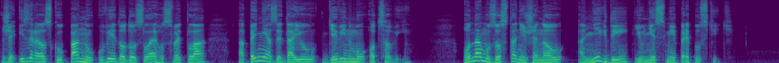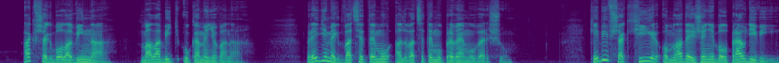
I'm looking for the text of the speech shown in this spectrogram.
že izraelskú pannu uviedol do zlého svetla a peniaze dajú devinmu ocovi. Ona mu zostane ženou a nikdy ju nesmie prepustiť. Ak však bola vinná, mala byť ukameňovaná. Prejdeme k 20. a 21. veršu. Keby však chýr o mladej žene bol pravdivý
